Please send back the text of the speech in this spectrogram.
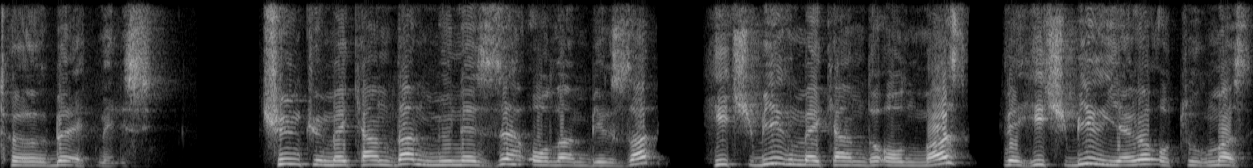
tövbe etmelisin. Çünkü mekandan münezzeh olan bir zat hiçbir mekanda olmaz ve hiçbir yere oturmaz.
